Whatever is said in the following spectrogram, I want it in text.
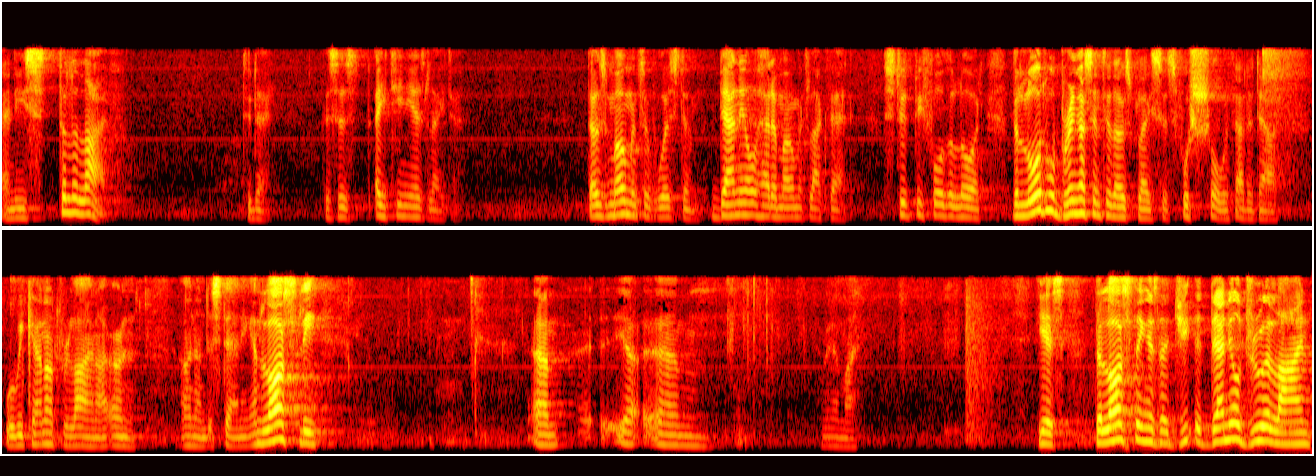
and he's still alive today. This is 18 years later. Those moments of wisdom. Daniel had a moment like that, stood before the Lord. The Lord will bring us into those places for sure, without a doubt, where we cannot rely on our own, own understanding. And lastly, um, yeah, um, where am I? Yes. The last thing is that G- Daniel drew a line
